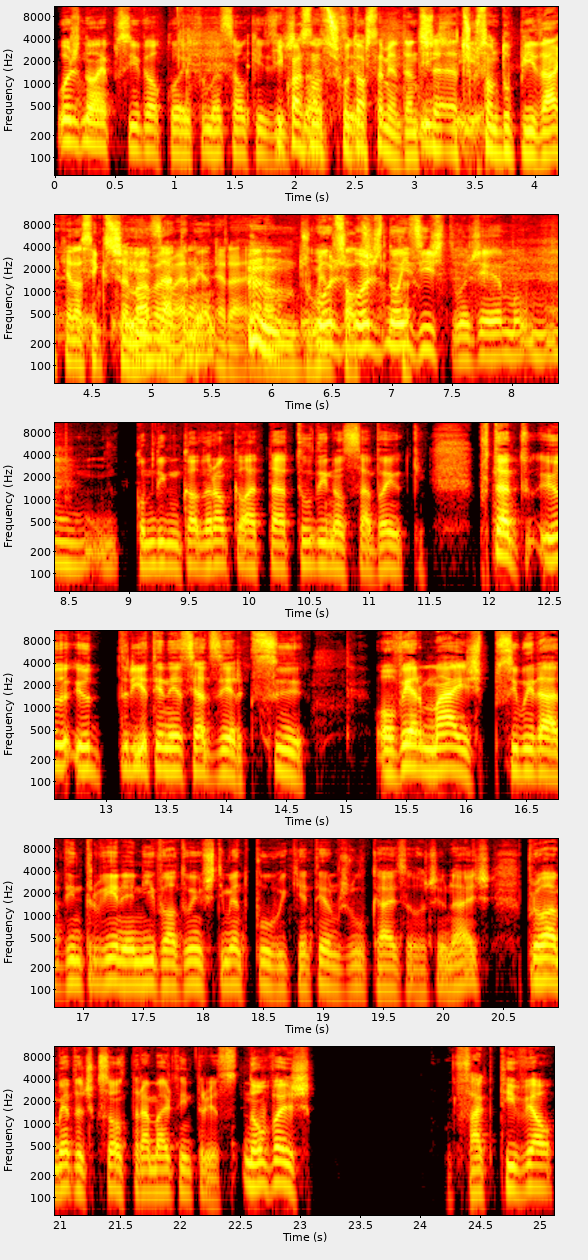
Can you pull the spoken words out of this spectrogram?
Hoje não é possível com a informação que existe. E quase não, se discute orçamento. Antes e, a discussão do PIDA, que era assim que se chamava, exatamente. Era? Era, era? um hoje, hoje não claro. existe. Hoje é, um, como digo, um caldeirão que lá está tudo e não se sabe bem o que. Portanto, eu, eu teria tendência a dizer que se houver mais possibilidade de intervir em nível do investimento público em termos locais ou regionais, provavelmente a discussão terá mais de interesse. Não vejo factível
